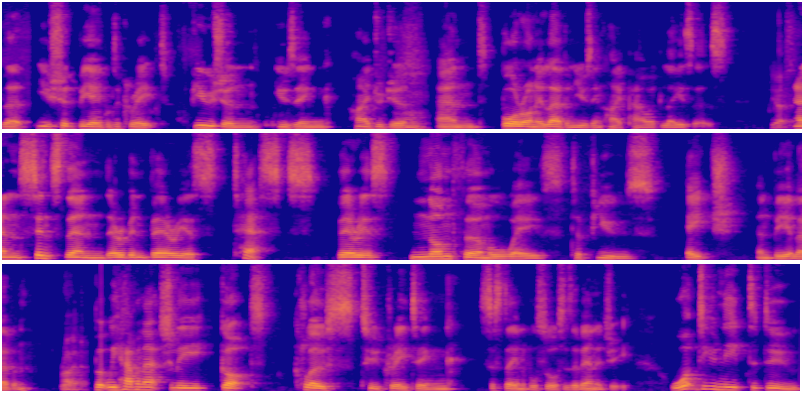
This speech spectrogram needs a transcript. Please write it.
that you should be able to create fusion using hydrogen and boron 11 using high powered lasers. Yes. And since then, there have been various tests, various non thermal ways to fuse H and B11. Right. But we haven't actually got close to creating sustainable sources of energy. What do you need to do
